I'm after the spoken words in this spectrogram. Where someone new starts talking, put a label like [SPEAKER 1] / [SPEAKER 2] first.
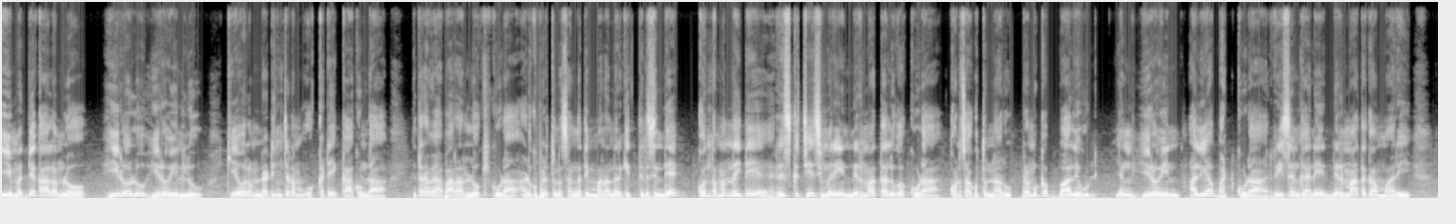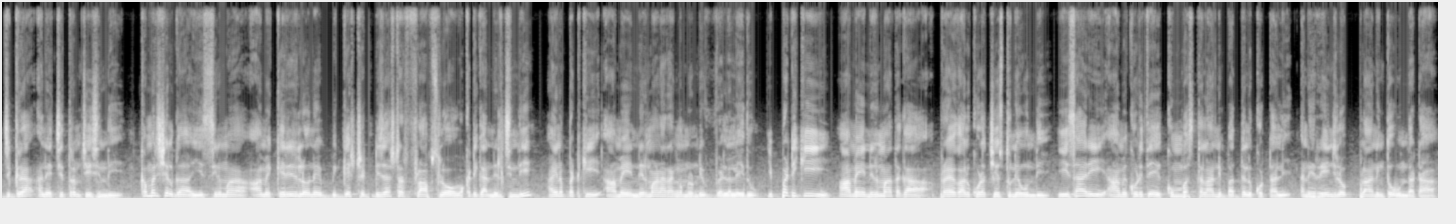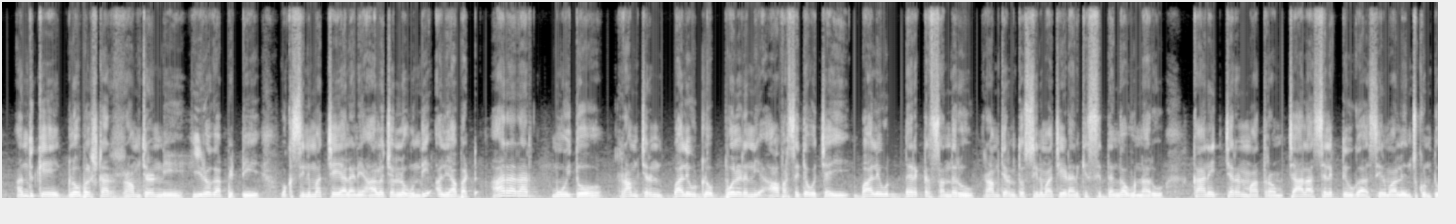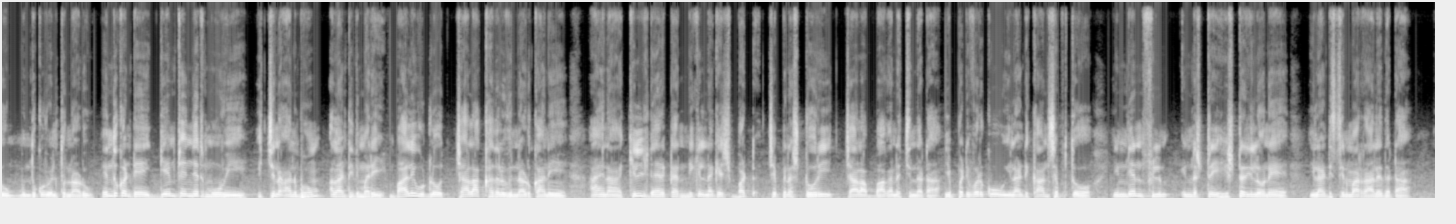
[SPEAKER 1] ఈ మధ్యకాలంలో హీరోలు హీరోయిన్లు కేవలం నటించడం ఒక్కటే కాకుండా ఇతర వ్యాపారాల్లోకి కూడా అడుగు పెడుతున్న సంగతి మనందరికీ తెలిసిందే. కొంతమంది అయితే రిస్క్ చేసి మరీ నిర్మాతలుగా కూడా కొనసాగుతున్నారు. ప్రముఖ బాలీవుడ్ యంగ్ హీరోయిన్ అలియా భట్ కూడా రీసెంట్గానే నిర్మాతగా మారి జిగ్రా అనే చిత్రం చేసింది. కమర్షియల్గా ఈ సినిమా ఆమె కెరీర్లోనే బిగ్గెస్ట్ డిజాస్టర్ ఫ్లాప్స్లో ఒకటిగా నిలిచింది. అయినప్పటికీ ఆమె నిర్మాణ రంగం నుండి వెళ్ళలేదు. ఇప్పటికీ ఆమె నిర్మాతగా ప్రయోగాలు కూడా చేస్తూనే ఉంది. ఈసారి ఆమె కొడితే కుంభస్థలాన్ని బద్దలు కొట్టాలి అనే రేంజ్లో ప్లానింగ్తో ఉందట. అందుకే గ్లోబల్ స్టార్ రామ్ చరణ్ని హీరోగా పెట్టి ఒక సినిమా చేయాలనే ఆలోచనలో ఉంది అలియా భట్. ఆర్ఆర్ఆర్ మూవీతో రామ్ చరణ్ బాలీవుడ్లో బోలెడన్ని ఆఫర్స్ అయితే వచ్చాయి. బాలీవుడ్ డైరెక్టర్స్ అందరూ రామ్ చరణ్తో సినిమా చేయడానికి సిద్ధంగా ఉన్నారు. కానీ చరణ్ మాత్రం చాలా సెలెక్టివ్గా సినిమాలు ఎంచుకుంటూ ముందుకు వెళ్తున్నాడు. ఎందుకంటే గేమ్ చేంజర్ మూవీ ఇచ్చిన అనుభవం అలాంటిది మరి. బాలీవుడ్లో చాలా కథలు విన్నాడు కానీ ఆయన కిల్ డైరెక్టర్ నిఖిల్ నగేష్ భట్ చెప్పిన స్టోరీ చాలా బాగా నచ్చిందట. ఇప్పటి వరకు ఇలాంటి కాన్సెప్ట్తో ఇండియన్ ఫిల్మ్ ఇండస్ట్రీ హిస్టరీలోనే ఇలాంటి సినిమా రాలేదట.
